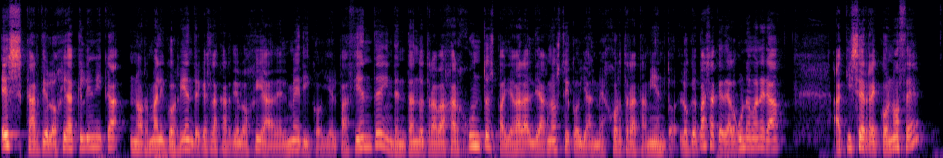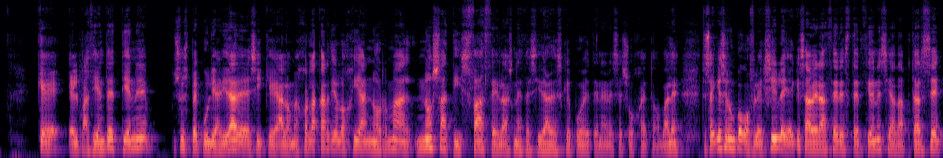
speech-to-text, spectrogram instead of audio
es cardiología clínica normal y corriente, que es la cardiología del médico y el paciente intentando trabajar juntos para llegar al diagnóstico y al mejor tratamiento. Lo que pasa que de alguna manera aquí se reconoce que el paciente tiene sus peculiaridades y que a lo mejor la cardiología normal no satisface las necesidades que puede tener ese sujeto, ¿vale? Entonces hay que ser un poco flexible y hay que saber hacer excepciones y adaptarse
